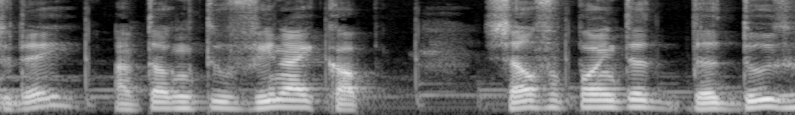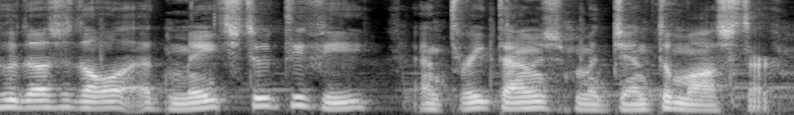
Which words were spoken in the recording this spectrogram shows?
Today I'm talking to Vinai Kopp, self appointed the dude who does it all at Mage2 TV and three times Magento Master.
